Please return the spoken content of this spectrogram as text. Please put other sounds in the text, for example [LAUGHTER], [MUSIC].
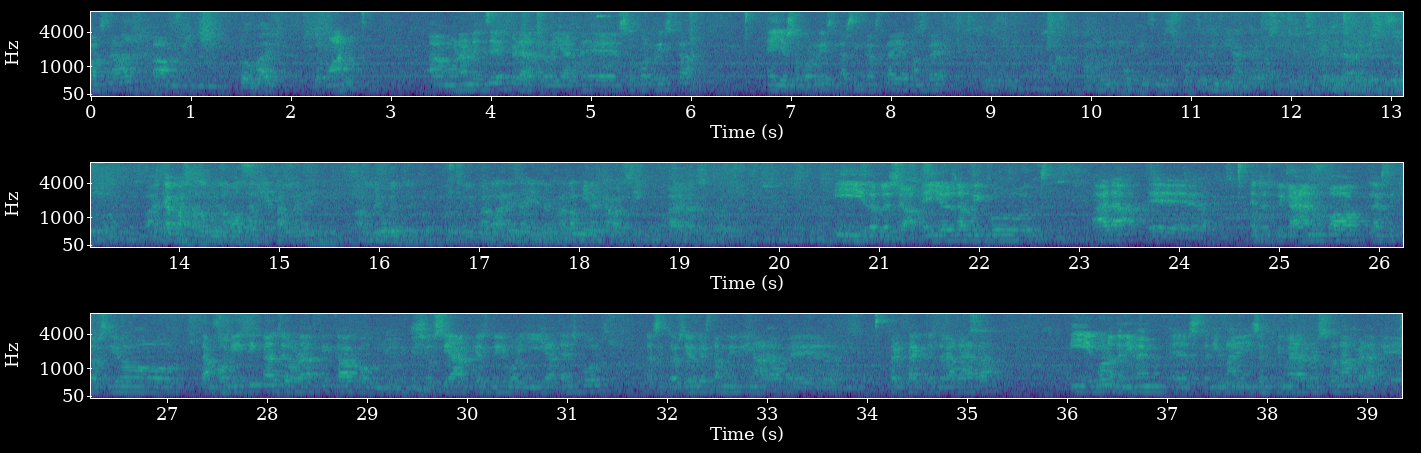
passat amb Domai. Domany amb una ONG per a treballar de socorrista. Ell és socorrista, sin Castella també. Parla un poc més fort o sigui, que és que ella darrere de tot. Ja ha passat alguna volta que parlen, al meu ente, conseguir parlar és ella, parla Miranda Barcí. I doncs això, ells han vingut ara eh, ens explicaran un poc la situació tant política, geogràfica com social que es viu allí a Lesbos, la situació que estan vivint ara per, per efectes de la guerra i bueno, tenim, els tenim ells en primera persona per a que,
